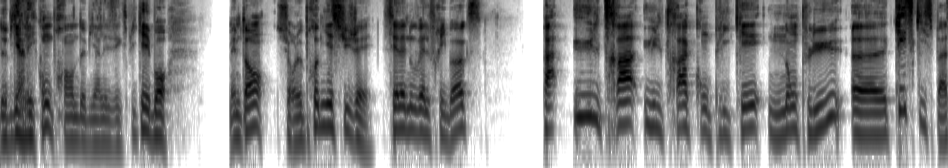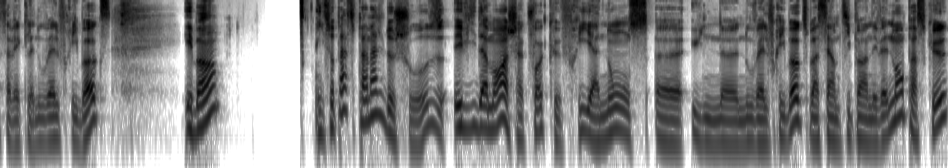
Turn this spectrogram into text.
de bien les comprendre, de bien les expliquer. Bon, en même temps, sur le premier sujet, c'est la nouvelle Freebox pas ultra, ultra compliqué non plus. Euh, Qu'est-ce qui se passe avec la nouvelle Freebox? Eh ben, il se passe pas mal de choses. Évidemment, à chaque fois que Free annonce euh, une nouvelle Freebox, ben, c'est un petit peu un événement parce que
